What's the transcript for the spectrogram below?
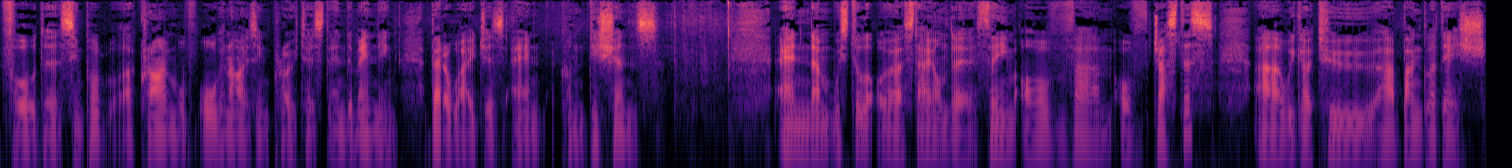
for the simple uh, crime of organising protest and demanding better wages and conditions. And um, we still uh, stay on the theme of um, of justice. Uh, we go to uh, Bangladesh,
